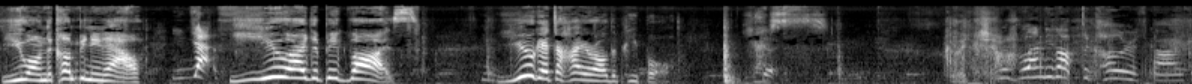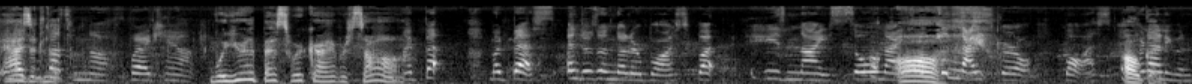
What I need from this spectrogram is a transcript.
You own the company now. Yes. You are the big boss. You get to hire all the people. Yes. Good job. We blended up the colors, guys. Has I think that's enough, but I can't. Well, you're the best worker I ever saw. My be- my best. And there's another boss, but he's nice, so uh, nice. Oh. He's a nice girl boss. Oh, We're not even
